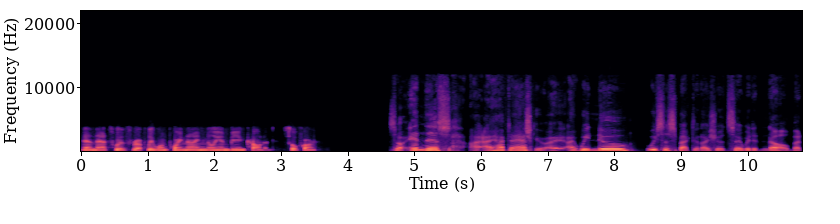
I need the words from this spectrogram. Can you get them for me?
and that's with roughly 1.9 million being counted so far. So in this, I, I have to ask you. I, I, we knew, we suspected. I should say we didn't know, but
